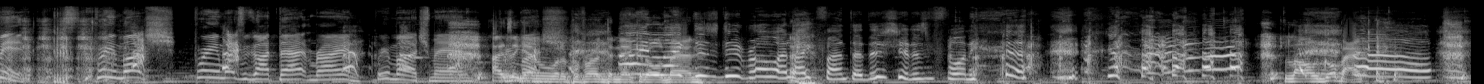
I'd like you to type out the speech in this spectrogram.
God damn it! Pretty much. Pretty much we got that, Brian. Pretty much, man. I Pretty think much. everyone would have preferred the naked I old like man. this dude, bro. I like Fanta. This shit is funny. Lol, go back. Ah.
